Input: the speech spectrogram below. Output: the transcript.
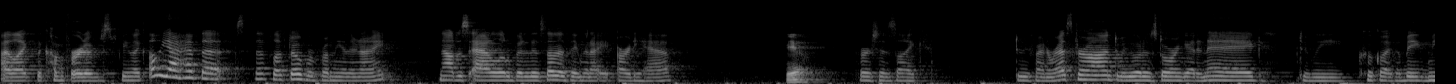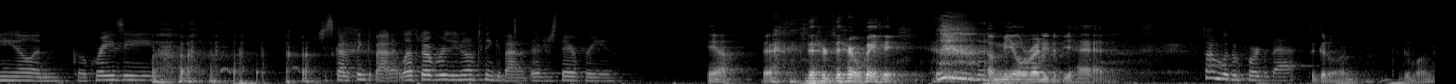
I like the comfort of just being like, oh yeah, I have that stuff left over from the other night. And I'll just add a little bit of this other thing that I already have. Yeah. Versus like, do we find a restaurant? Do we go to the store and get an egg? Do we cook like a big meal and go crazy? just got to think about it. Leftovers, you don't have to think about it. They're just there for you. Yeah. They're they're they're waiting. a meal ready to be had. So I'm looking forward to that. It's a good one. It's a good one.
